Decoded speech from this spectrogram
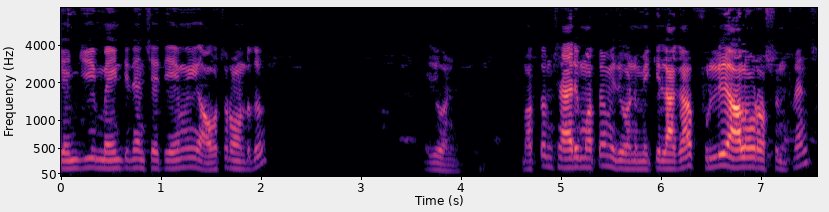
గంజి మెయింటెనెన్స్ అయితే ఏమీ అవసరం ఉండదు. ఇదిగోండి. మొత్తం శారీ మొత్తం ఇదిగోండి. మీకు ఇలాగా ఫుల్లీ ఆల్ ఓవర్ వస్తుంది ఫ్రెండ్స్.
